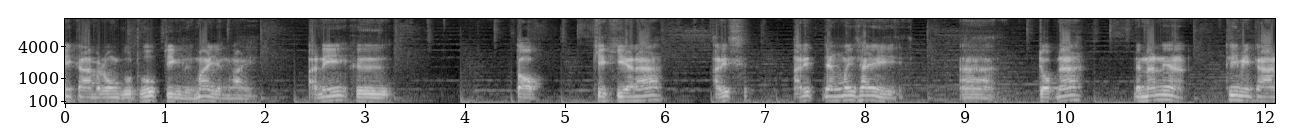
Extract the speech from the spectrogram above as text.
มีการมาลง YouTube จริงหรือไม่อย่างไร อันนี้คือตอบเคลียร์ๆนะอลิสอลิสยังไม่ใช่จบนะ ดังนั้นเนี่ยที่มีการ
